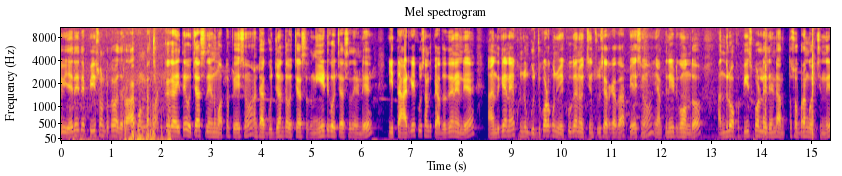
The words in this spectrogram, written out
ఏదైతే పీస్ ఉంటుందో అది రాకుండా చక్కగా అయితే వచ్చేస్తుందండి మొత్తం పేసం. అంటే ఆ గుజ్జు అంతా వచ్చేస్తుంది నీట్గా వచ్చేస్తుందండి. ఈ తాటికాయ కూసంత పెద్దదేనండి. అందుకనే కొంచెం గుజ్జు కూడా కొంచెం ఎక్కువగానే వచ్చింది. చూశారు కదా పేసం ఎంత నీట్గా ఉందో. అందులో ఒక పీస్ కూడా లేదండి అంత శుభ్రంగా వచ్చింది.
